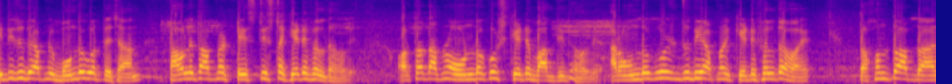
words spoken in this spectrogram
এটি যদি আপনি বন্ধ করতে চান, তাহলে তো আপনার টেস্টিসটা কেটে ফেলতে হবে। অর্থাৎ আপনার অন্ডকোষ কেটে বাদ দিতে হবে। আর অন্ডকোষ যদি আপনার কেটে ফেলতে হয় তখন তো আপনার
